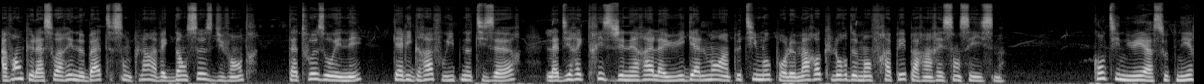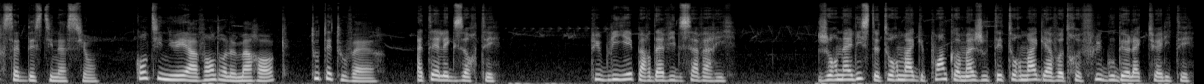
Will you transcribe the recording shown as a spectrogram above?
Avant que la soirée ne batte son plein avec danseuse du ventre, tatoueuse au aîné, calligraphe ou hypnotiseur, la directrice générale a eu également un petit mot pour le Maroc lourdement frappé par un récent séisme. Continuez à soutenir cette destination. Continuez à vendre le Maroc, tout est ouvert. A-t-elle exhorté Publié par David Savary journaliste tourmag.com ajoutez tourmag à votre flux Google Actualité.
